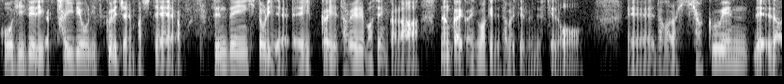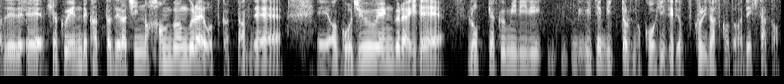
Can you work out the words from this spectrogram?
コーヒーゼリーが大量に作れちゃいまして全然1人で1回で食べれませんから何回かに分けて食べてるんですけどえー、だから100円ででで100円で買ったゼラチンの半分ぐらいを使ったんで、えー、50円ぐらいで600ミリリットルのコーヒーゼリーを作り出すことができたと、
